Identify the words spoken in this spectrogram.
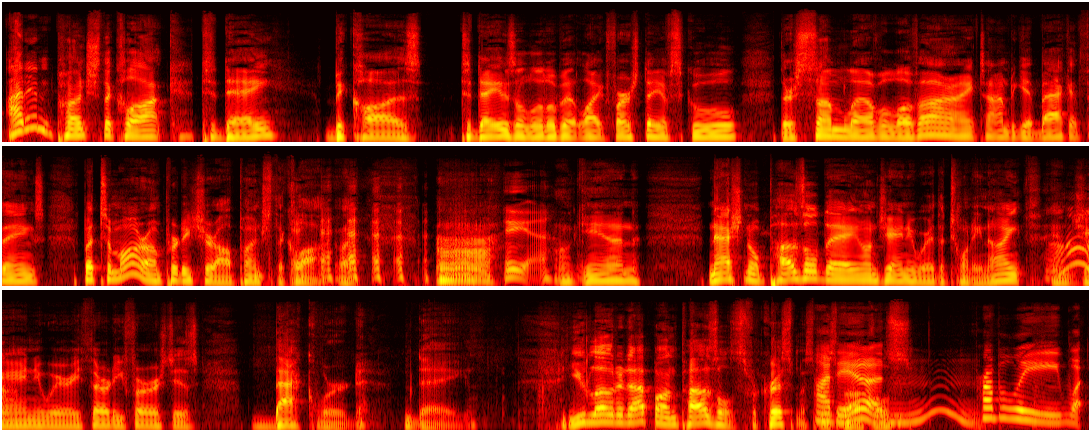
I didn't punch the clock today because today is a little bit like first day of school. There's some level of all right, time to get back at things. But tomorrow, I'm pretty sure I'll punch the clock. Like, Yeah. again. National Puzzle Day on January the 29th, and Oh. January 31st is Backward Day. You loaded up on puzzles for Christmas. I did. Buckles. Probably what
